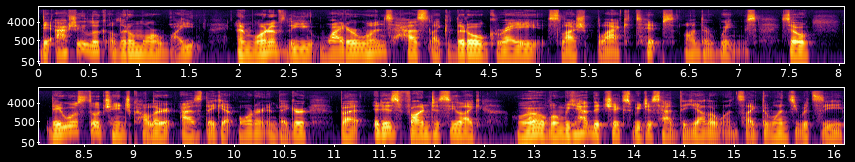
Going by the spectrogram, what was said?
they actually look a little more white and one of the whiter ones has like little gray slash black tips on their wings. So they will still change color as they get older and bigger, but it is fun to see like, whoa, when we had the chicks, we just had the yellow ones, like the ones you would see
